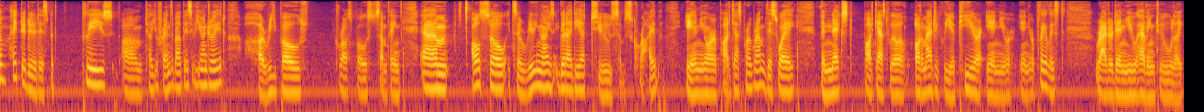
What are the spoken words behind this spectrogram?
I um, hate to do this, but please um, tell your friends about this if you enjoy it. Uh, repost, cross post, something. Um, also, it's a really nice, good idea to subscribe in your podcast program. This way, the next podcast will automatically appear in your in your playlist rather than you having to like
